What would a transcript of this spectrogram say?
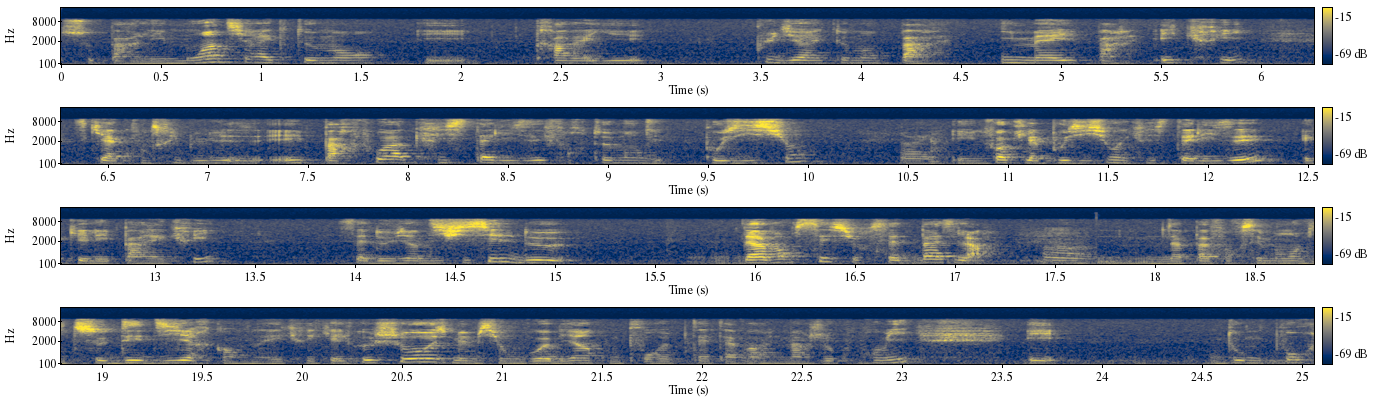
se parlaient moins directement et travaillaient plus directement par email, par écrit, ce qui a contribué parfois à cristalliser fortement des positions. Et une fois que la position est cristallisée et qu'elle est par écrit, ça devient difficile de d'avancer sur cette base-là. On n'a pas forcément envie de se dédire quand on a écrit quelque chose, même si on voit bien qu'on pourrait peut-être avoir une marge de compromis. Et donc pour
